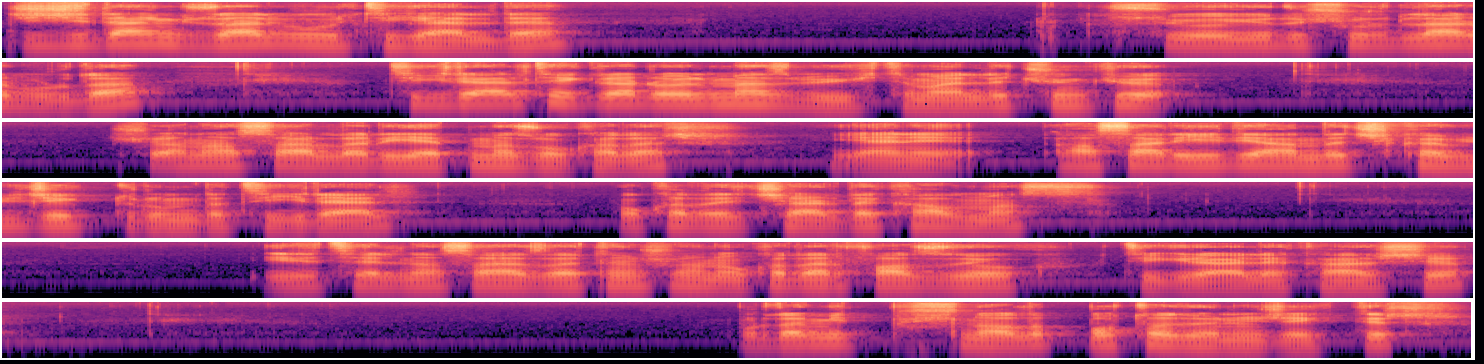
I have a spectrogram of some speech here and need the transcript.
Cici'den güzel bir ulti geldi. Suyo'yu düşürdüler burada. Tigreal tekrar ölmez büyük ihtimalle. Çünkü şu an hasarları yetmez o kadar. Yani hasar yediği anda çıkabilecek durumda Tigreal. O kadar içeride kalmaz. Iritel'in hasarı zaten şu an o kadar fazla yok Tigreal'e karşı. Burada mid push'unu alıp bota dönecektir.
